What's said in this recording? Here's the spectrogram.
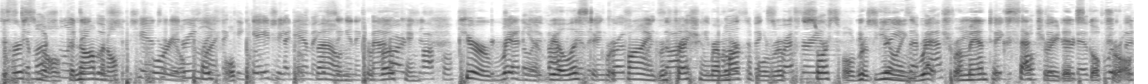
personal, phenomenal, pictorial, playful, profound, provoking, pure, radiant, realistic, refined, refreshing, remarkable, resourceful, revealing, rich, romantic, saturated integrated, sculptural,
